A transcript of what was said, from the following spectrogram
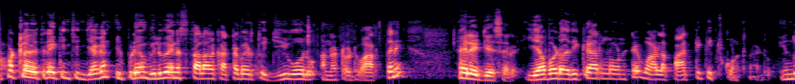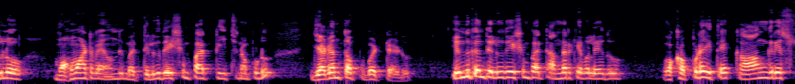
అప్పట్లో వ్యతిరేకించిన జగన్ ఇప్పుడేం విలువైన స్థలాలు కట్టబెడుతూ జీవోలు అన్నటువంటి వార్తని హైలైట్ చేశారు. ఎవడు అధికారంలో ఉంటే వాళ్ళ పార్టీకి ఇచ్చుకుంటున్నాడు. ఇందులో మొహమాటమే ఉంది మరి తెలుగుదేశం పార్టీ ఇచ్చినప్పుడు జగన్ తప్పుపట్టాడు ఎందుకని తెలుగుదేశం పార్టీ అందరికి ఇవ్వలేదు? ఒకప్పుడైతే కాంగ్రెస్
